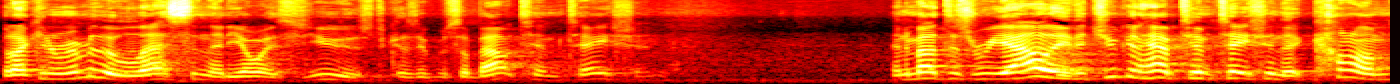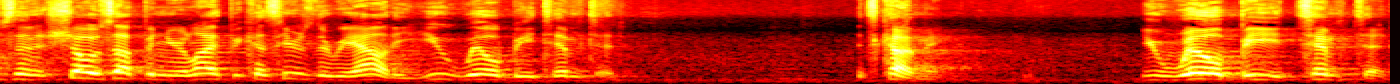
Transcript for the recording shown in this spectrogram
But I can remember the lesson that he always used because it was about temptation. And about this reality that you can have temptation that comes and it shows up in your life because here's the reality you will be tempted. It's coming. You will be tempted.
